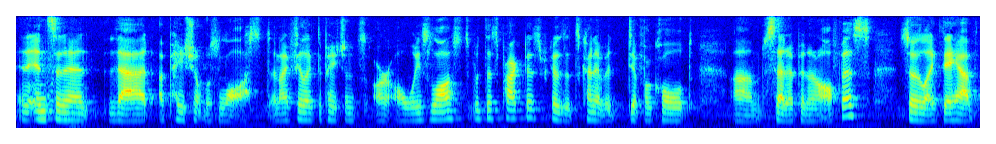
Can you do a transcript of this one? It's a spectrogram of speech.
an incident that a patient was lost. And I feel like the patients are always lost with this practice because it's kind of a difficult um, setup in an office. So, like, they have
